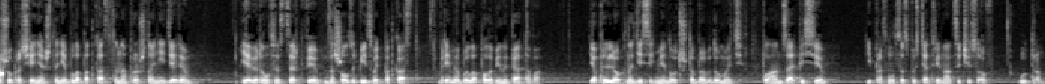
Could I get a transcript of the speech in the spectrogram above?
Прошу прощения, что не было подкаста на прошлой неделе. Я вернулся с церкви, зашел записывать подкаст. Время было половина пятого. Я прилег на 10 минут, чтобы обдумать план записи и проснулся спустя 13 часов утром.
